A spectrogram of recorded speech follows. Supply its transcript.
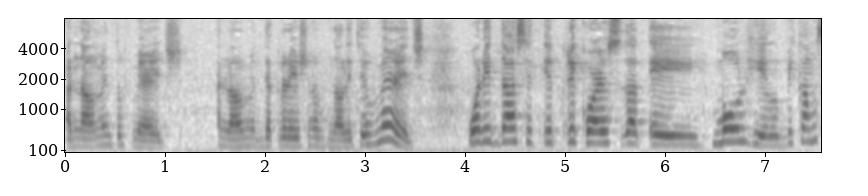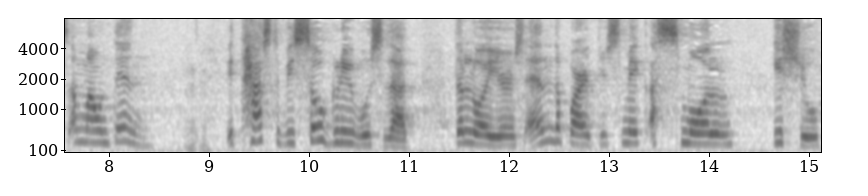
annulment of marriage, annulment declaration of nullity of marriage. What it does, it, it requires that a molehill becomes a mountain. It has to be so grievous that the lawyers and the parties make a small issue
